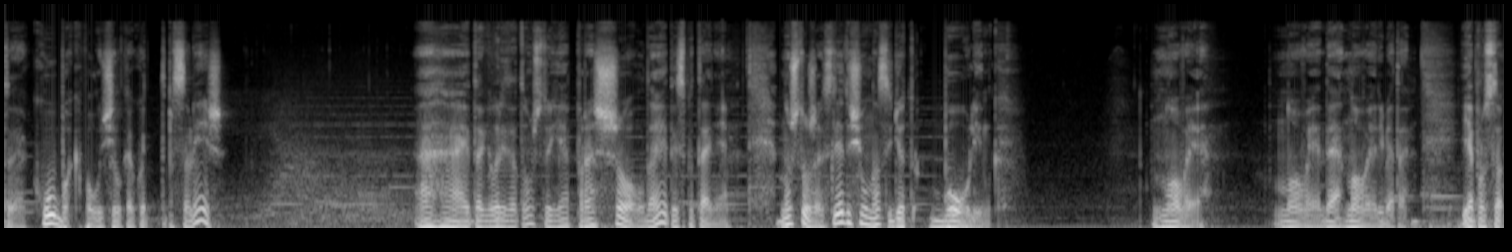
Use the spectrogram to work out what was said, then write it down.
Так, кубок получил какой-то, ты представляешь? Ага, это говорит о том, что я прошел, да, это испытание. Ну что же, следующее у нас идет боулинг. Новое Новое, да, новое, ребята. Я просто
